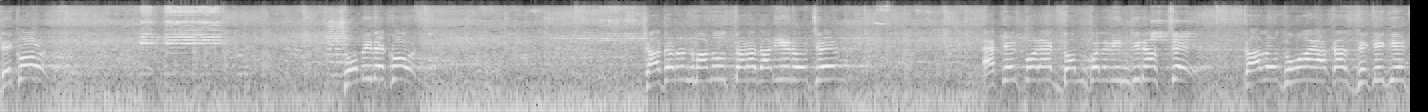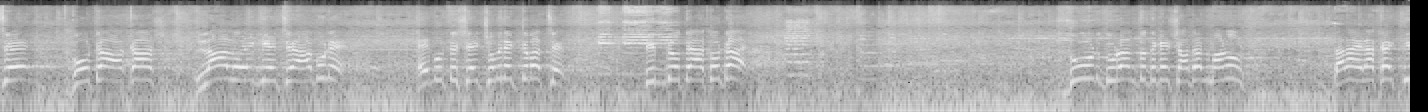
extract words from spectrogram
দেখুন। ছবি দেখুন। সাধারণ মানুষ তারা দাঁড়িয়ে রয়েছেন একের পর এক দমকলের ইঞ্জিন আসছে। কালো ধোঁয়ায় আকাশ ঢেকে গিয়েছে। গোটা আকাশ লাল হয়ে গিয়েছে আগুনে। এই মুহূর্তে সেই ছবি দেখতে পাচ্ছেন। তীব্রতা এতটাই। দূর দূরান্ত থেকে সাধারণ মানুষ, তারা এলাকায় কি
